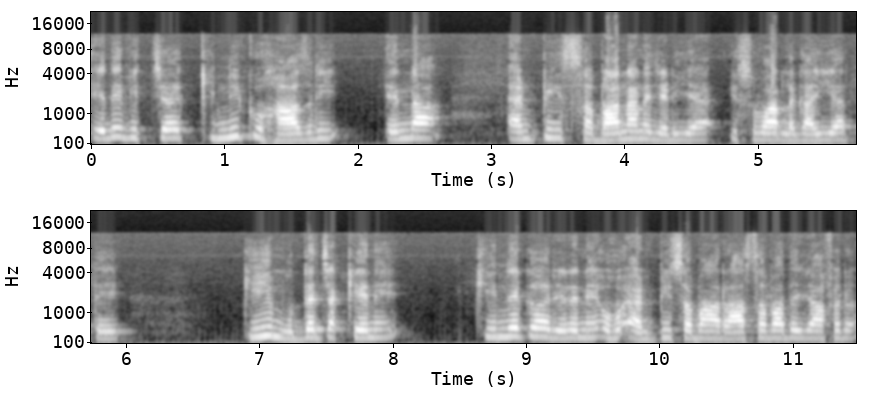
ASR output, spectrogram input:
ਇਹਦੇ ਵਿੱਚ ਕਿੰਨੀ ਕੁ ਹਾਜ਼ਰੀ ਇਹਨਾਂ ਐਮਪੀ ਸਬਾਨਾ ਨੇ ਜਿਹੜੀ ਹੈ ਇਸ ਵਾਰ ਲਗਾਈ ਹੈ ਤੇ ਕੀ ਮੁੱਦੇ ਚੱਕੇ ਨੇ, ਕਿੰਨੇ ਕੁ ਜਿਹੜੇ ਨੇ ਉਹ ਐਮਪੀ ਸਭਾ, ਰਾਜ ਸਭਾ ਦੇ ਜਾਂ ਫਿਰ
